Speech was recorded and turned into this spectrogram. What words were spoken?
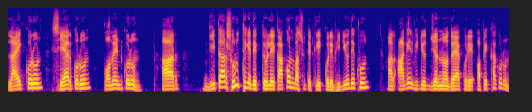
লাইক করুন, শেয়ার করুন, কমেন্ট করুন। আর গীতার শুরু থেকে দেখতে হলে কাকন বাসুতে ক্লিক করে ভিডিও দেখুন। আর আগের ভিডিওর জন্য দয়া করে অপেক্ষা করুন।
